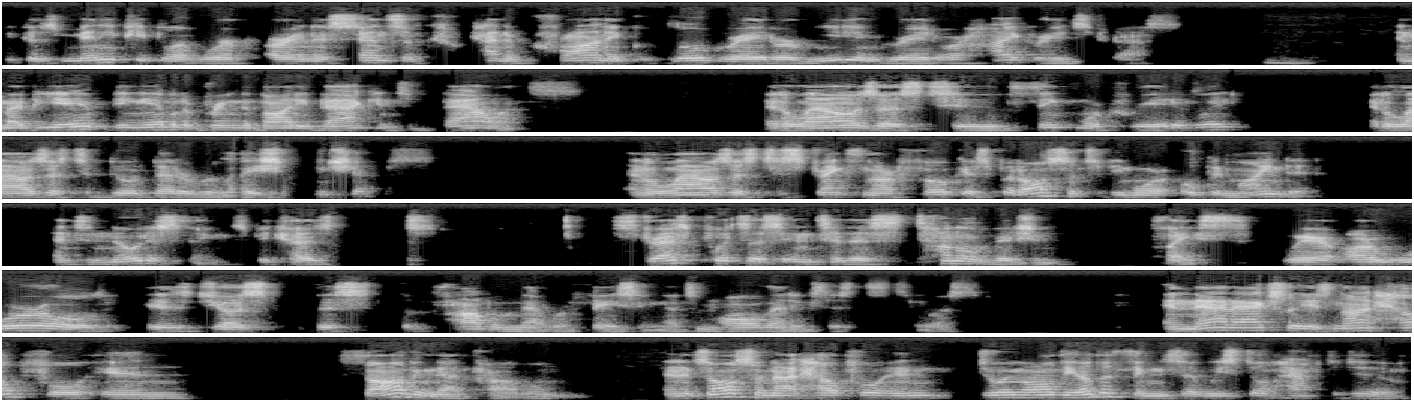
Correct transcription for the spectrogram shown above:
because many people at work are in a sense of kind of chronic low grade or medium grade or high grade stress. Mm-hmm. And by being able to bring the body back into balance, it allows us to think more creatively. It allows us to build better relationships and allows us to strengthen our focus, but also to be more open minded and to notice things because stress puts us into this tunnel vision place where our world is just this the problem that we're facing. That's mm-hmm. all that exists to us. And that actually is not helpful in solving that problem and it's also not helpful in doing all the other things that we still have to do.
